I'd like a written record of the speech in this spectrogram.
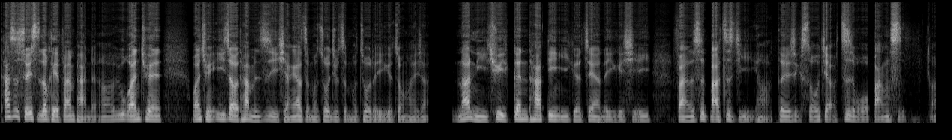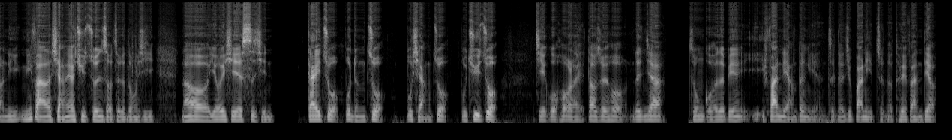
它是随时都可以翻盘的啊如，完全完全依照他们自己想要怎么做就怎么做的一个状况下，那你去跟他定一个这样的一个协议，反而是把自己哈的这个手脚自我绑死啊！你你反而想要去遵守这个东西，然后有一些事情该做不能做。不想做，不去做，结果后来到最后，人家中国这边一翻两瞪眼，整个就把你整个推翻掉，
